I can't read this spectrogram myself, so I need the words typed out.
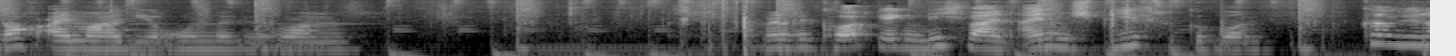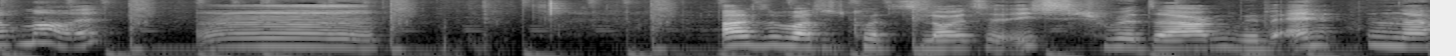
Noch einmal die Runde gewonnen. Mein Rekord gegen dich war in einem Spielzug gewonnen. Kommen wir nochmal? Mm. Also wartet kurz, Leute. Ich würde sagen, wir beenden äh,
